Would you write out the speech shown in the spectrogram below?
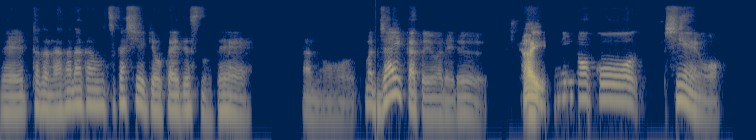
でただなかなか難しい業界ですので、あのまあ、JICA と言われるはい。国のこう支援をうん。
